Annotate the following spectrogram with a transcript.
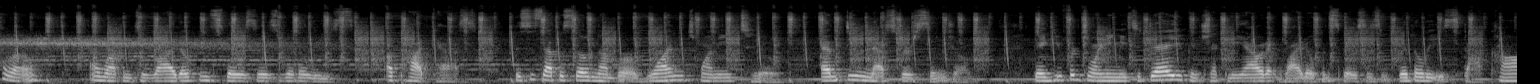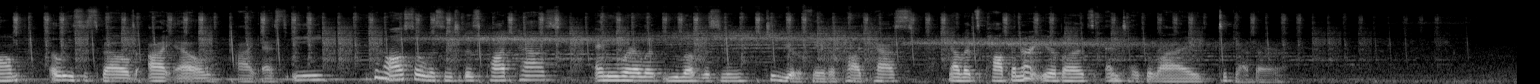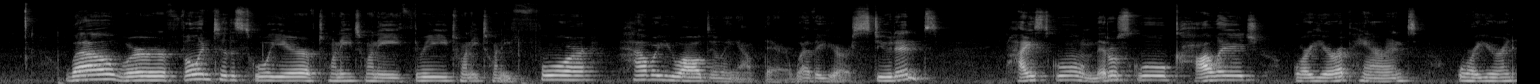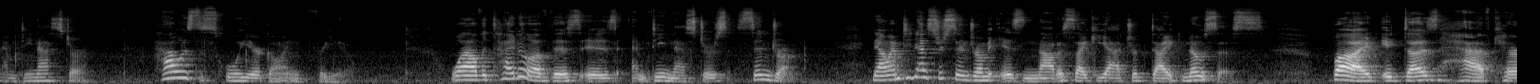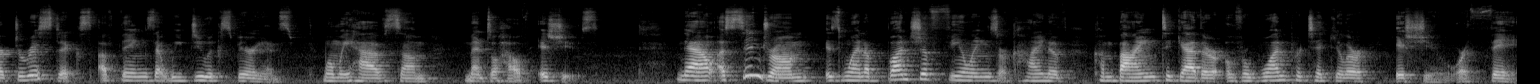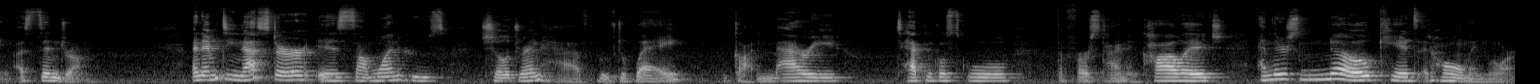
Hello, and welcome to Wide Open Spaces with Elise, a podcast. This is episode number 122 Empty Nester Syndrome. Thank you for joining me today. You can check me out at wideopenspaceswithelise.com. Elise is spelled I L I S E. You can also listen to this podcast anywhere you love listening to your favorite podcasts. Now let's pop in our earbuds and take a ride together. Well, we're full into the school year of 2023 2024. How are you all doing out there? Whether you're a student, high school, middle school, college, or you're a parent, or you're an empty nester. How is the school year going for you? Well, the title of this is Empty Nesters Syndrome. Now, empty nester syndrome is not a psychiatric diagnosis, but it does have characteristics of things that we do experience when we have some mental health issues. Now, a syndrome is when a bunch of feelings are kind of combined together over one particular issue or thing, a syndrome. An empty nester is someone whose children have moved away, gotten married, technical school, the first time in college, and there's no kids at home anymore.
